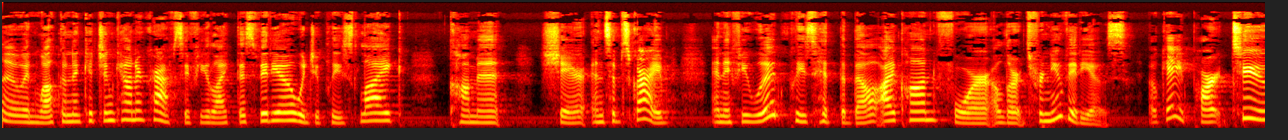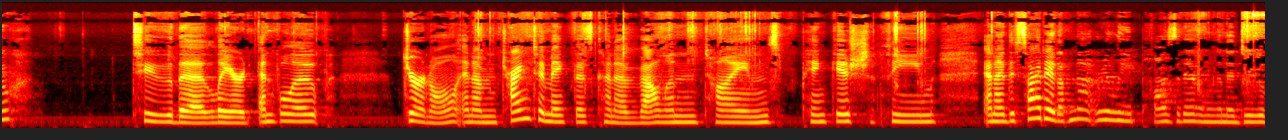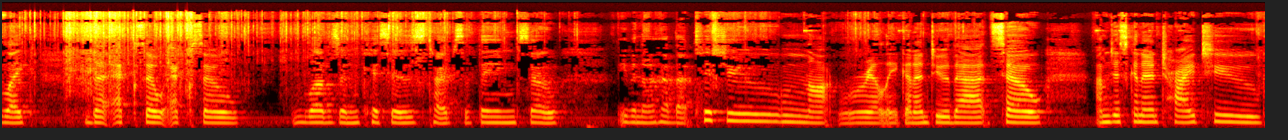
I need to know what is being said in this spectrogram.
Hello and welcome to Kitchen Counter Crafts. If you like this video, would you please like, comment, share, and subscribe? And if you would, please hit the bell icon for alerts for new videos. Okay, part two to the layered envelope journal. And I'm trying to make this kind of Valentine's pinkish theme. And I decided I'm not really positive I'm gonna do like the XOXO loves and kisses types of things. So even though I have that tissue, I'm not really gonna do that. So I'm just gonna try to,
